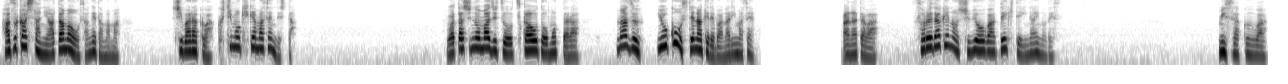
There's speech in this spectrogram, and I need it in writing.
恥ずかしさに頭を下げたまましばらくは口も聞けませんでした。私の魔術を使おうと思ったらまず欲を捨てなければなりません。あなたはそれだけの修行ができていないのです。ミスタ君は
